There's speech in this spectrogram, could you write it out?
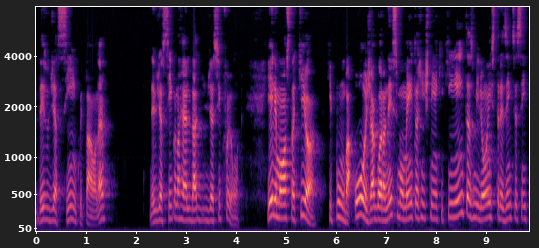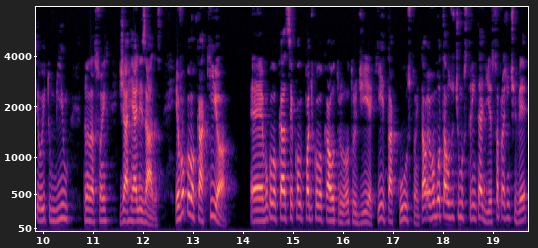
desde o dia 5 e tal, né? Desde o dia 5, na realidade, o dia 5 foi ontem. E ele mostra aqui, ó, que pumba, hoje, agora, nesse momento, a gente tem aqui 500 milhões 368 mil transações já realizadas. Eu vou colocar aqui, ó, é, vou colocar, você pode colocar outro, outro dia aqui, tá, custom e tal. Eu vou botar os últimos 30 dias, só pra gente ver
